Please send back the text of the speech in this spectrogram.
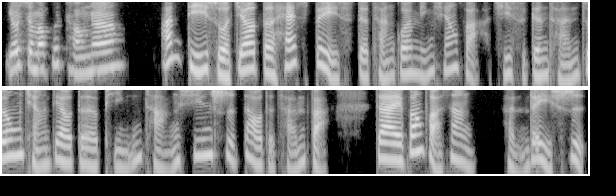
有什么不同呢？安迪所教的 Headspace 的禅观冥想法，其实跟禅宗强调的平常心是道的禅法，在方法上很类似。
